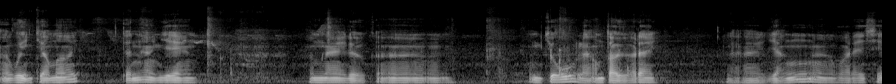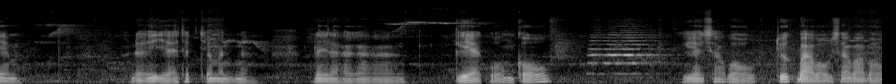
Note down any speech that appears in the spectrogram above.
ở huyện Chợ Mới tỉnh An Giang. Hôm nay được ờ, ông chú là ông Từ ở đây, là dẫn ờ, qua đây xem để giải thích cho mình đây là ờ, ghe của ông cố, ghe sáu bổ, trước ba bổ, sau ba bổ.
